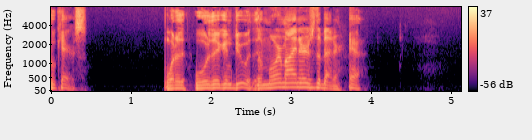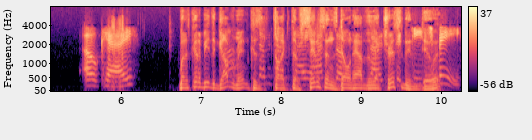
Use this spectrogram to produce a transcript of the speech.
who, who cares? What are what are they going to do with it? The more miners, the better. Yeah, Okay. but it's going to be the government because like the citizens don't have the electricity to teach do it. me.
